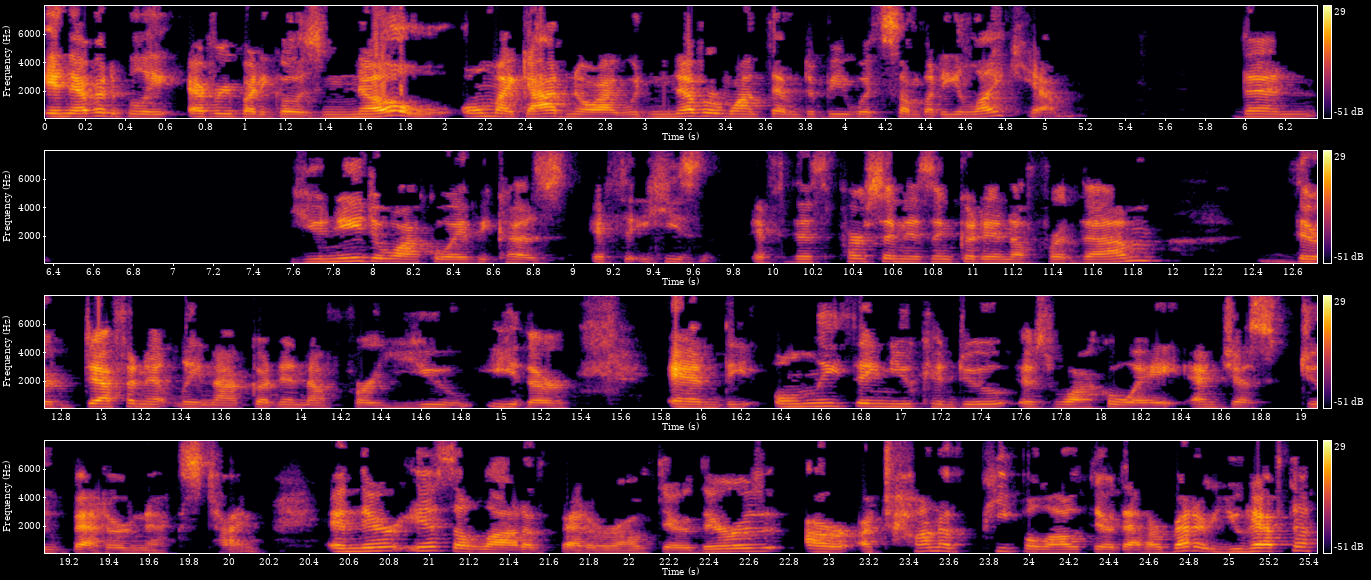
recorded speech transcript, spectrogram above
inevitably everybody goes, no, oh my God, no, I would never want them to be with somebody like him, then you need to walk away because if he's if this person isn't good enough for them, they're definitely not good enough for you either. And the only thing you can do is walk away and just do better next time. And there is a lot of better out there. There are a ton of people out there that are better. You have to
